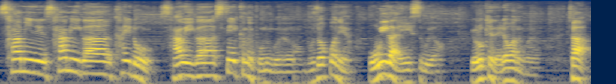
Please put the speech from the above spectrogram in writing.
3위, 3위가 카이도, 4위가 스네이크맨 보는 거예요. 무조건이에요. 5위가 에이스고요. 요렇게 내려가는 거예요. 자,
